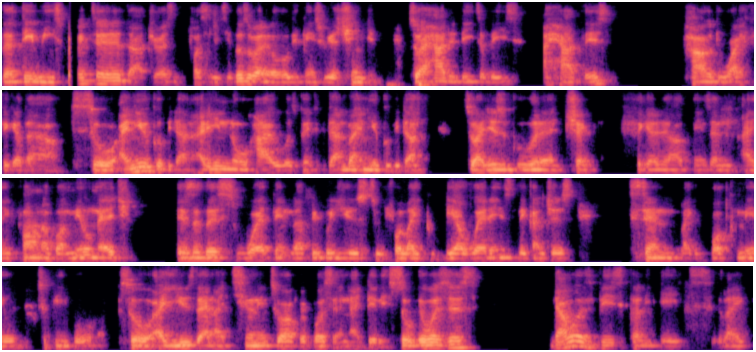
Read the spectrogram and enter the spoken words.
the day we inspected, the address, the facility. Those were the only things we were changing. So I had a database. I had this. How do I figure that out? So I knew it could be done. I didn't know how it was going to be done, but I knew it could be done. So I just Googled and checked, figured out things, and I found about mail merge. Is this word thing that people use to for like their weddings? They can just send like bulk mail to people. So I used that and I tuned into our purpose and I did it. So it was just that was basically it. Like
